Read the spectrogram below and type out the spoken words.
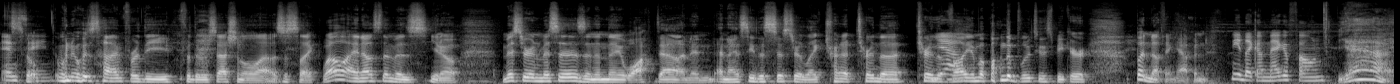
insane. So when it was time for the for the recessional, I was just like, well, I announced them as you know, Mr. and Mrs. And then they walked down, and and I see the sister like trying to turn the turn the Yeah. volume up on the Bluetooth speaker, but nothing happened. Need like a megaphone. Yeah,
